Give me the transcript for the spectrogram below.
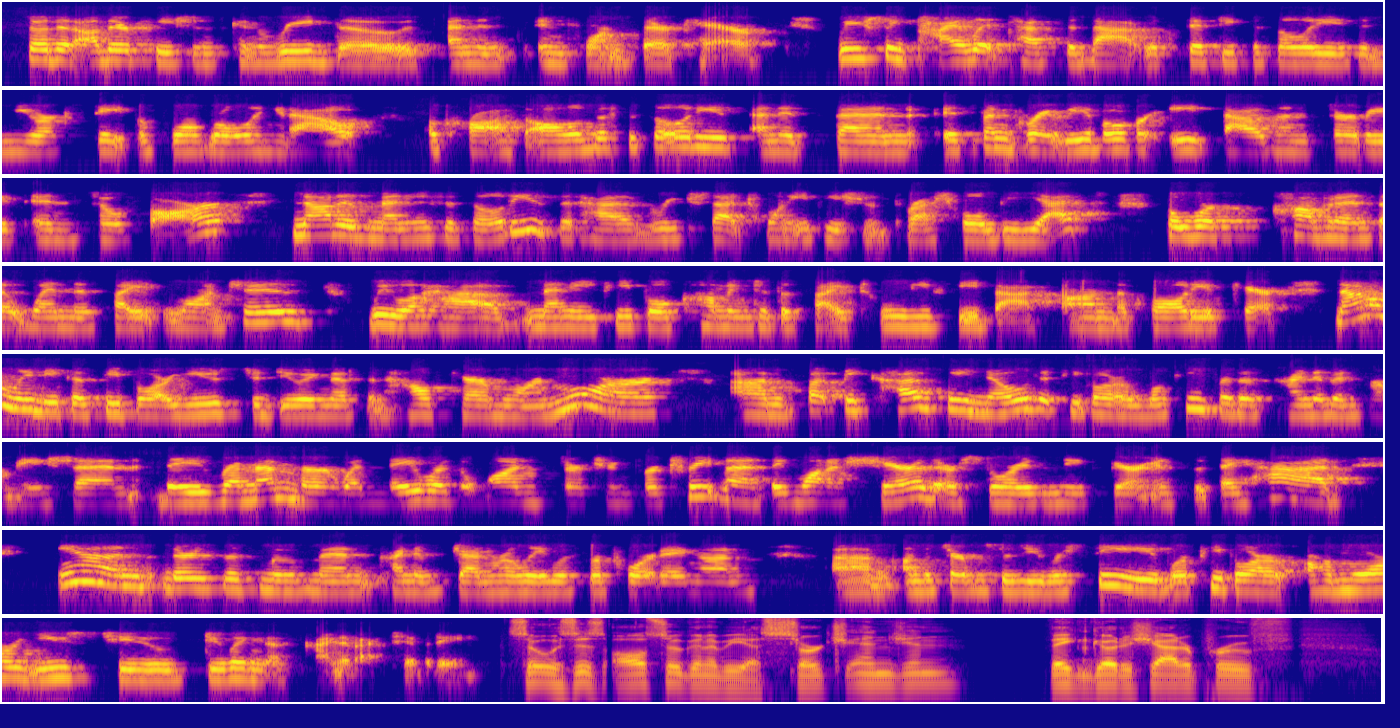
so that other patients can read those and it informs their care. We actually pilot tested that with 50 facilities in New York State before rolling it out across all of the facilities and it's been it's been great. We have over 8,000 surveys in so far. Not as many facilities that have reached that 20 patient threshold yet, but we're confident that when the site launches, we will have many people coming to the site to leave feedback on the quality of care. Not only because people are used to doing this in healthcare more and more, um, but because we know that people are looking for this kind of information, they remember when they were the ones searching for treatment, they want to share their stories and the experience that they had. And there's this movement kind of generally with reporting on um, on the services you receive where people are, are more used to doing this kind of activity. So is this also going to be a search engine? They can go to Shatterproof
